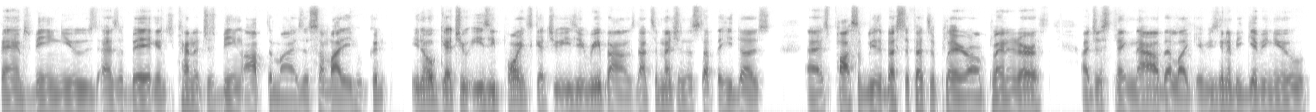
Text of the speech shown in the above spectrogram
Bam's being used as a big and kind of just being optimized as somebody who could you know get you easy points, get you easy rebounds. Not to mention the stuff that he does as possibly the best defensive player on planet Earth. I just think now that like if he's going to be giving you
